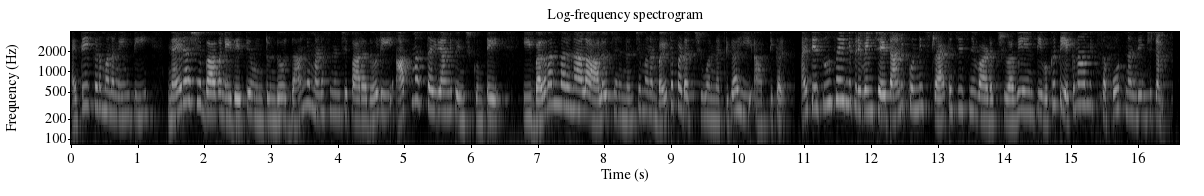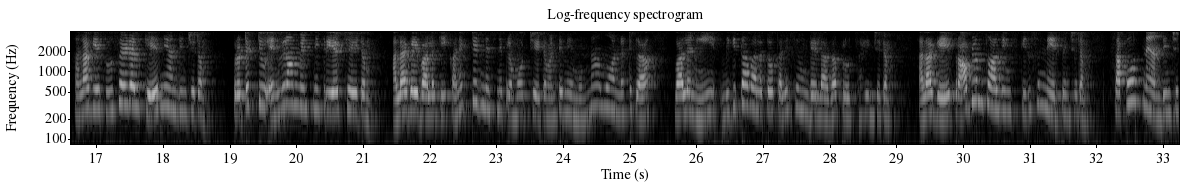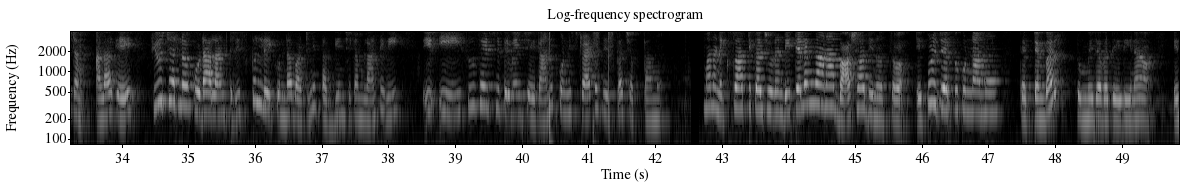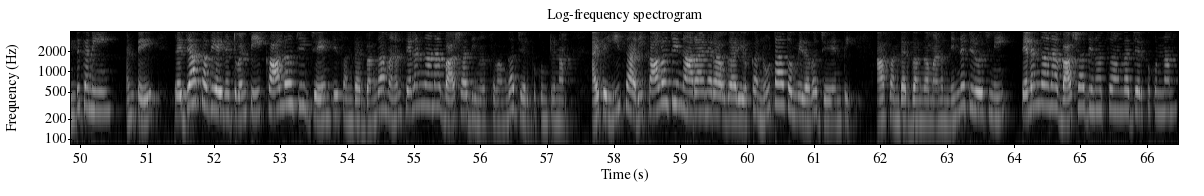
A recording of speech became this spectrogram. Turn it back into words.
అయితే ఇక్కడ మనం ఏంటి నైరాశ్య భావన ఏదైతే ఉంటుందో దాన్ని మనసు నుంచి పారదోలి ఆత్మస్థైర్యాన్ని పెంచుకుంటే ఈ బలవన్మరణాల ఆలోచన నుంచి మనం బయటపడచ్చు అన్నట్టుగా ఈ ఆర్టికల్. అయితే సూసైడ్ని ప్రివెంట్ చేయడానికి కొన్ని స్ట్రాటజీస్ని వాడచ్చు. అవి ఏంటి? ఒకటి ఎకనామిక్ సపోర్ట్ని అందించటం. అలాగే సూసైడల్ కేర్ని అందించటం. ప్రొటెక్టివ్ ఎన్విరాన్మెంట్ని క్రియేట్ చేయటం. అలాగే వాళ్ళకి కనెక్టెడ్నెస్ని ప్రమోట్ చేయటం. అంటే మేము ఉన్నాము అన్నట్టుగా వాళ్ళని మిగతా వాళ్ళతో కలిసి ఉండేలాగా ప్రోత్సహించటం. అలాగే ప్రాబ్లమ్ సాల్వింగ్ స్కిల్స్ని నేర్పించడం సపోర్ట్ని అందించటం అలాగే ఫ్యూచర్లో కూడా అలాంటి రిస్కులు లేకుండా వాటిని తగ్గించటం లాంటివి ఈ- ఈ సూసైడ్స్ని ప్రివెంట్ చేయడానికి కొన్ని స్ట్రాటజీస్గా చెప్తాము. మన నెక్స్ట్ ఆర్టికల్ చూడండి. తెలంగాణ భాషా దినోత్సవం ఎప్పుడు జరుపుకున్నాము? సెప్టెంబర్ తొమ్మిదవ తేదీన. ఎందుకని? అంటే ప్రజాకవి అయినటువంటి కాలోజీ జయంతి సందర్భంగా మనం తెలంగాణ భాషా దినోత్సవంగా జరుపుకుంటున్నాం. అయితే ఈసారి కాళోజీ నారాయణరావు గారి యొక్క నూట తొమ్మిదవ జయంతి. ఆ సందర్భంగా మనం నిన్నటి రోజుని తెలంగాణ భాషా దినోత్సవంగా జరుపుకున్నాం.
